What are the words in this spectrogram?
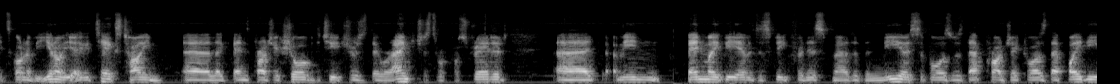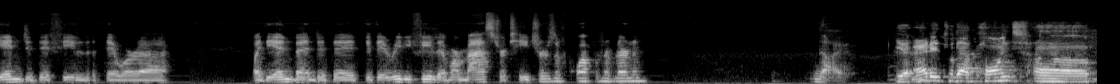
it's going to be, you know, it takes time. Uh, like Ben's project showed, the teachers they were anxious, they were frustrated. Uh, I mean, Ben might be able to speak for this rather than me. I suppose was that project was that by the end did they feel that they were uh, by the end Ben did they did they really feel they were master teachers of cooperative learning? No. Yeah, added to that point, uh,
